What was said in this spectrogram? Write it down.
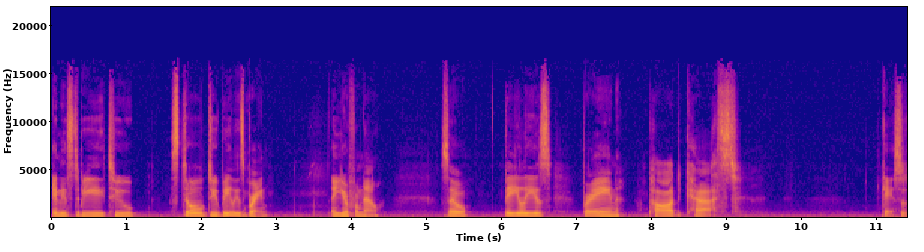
it needs to be to still do Bailey's brain a year from now. So, Bailey's brain podcast. Okay, so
